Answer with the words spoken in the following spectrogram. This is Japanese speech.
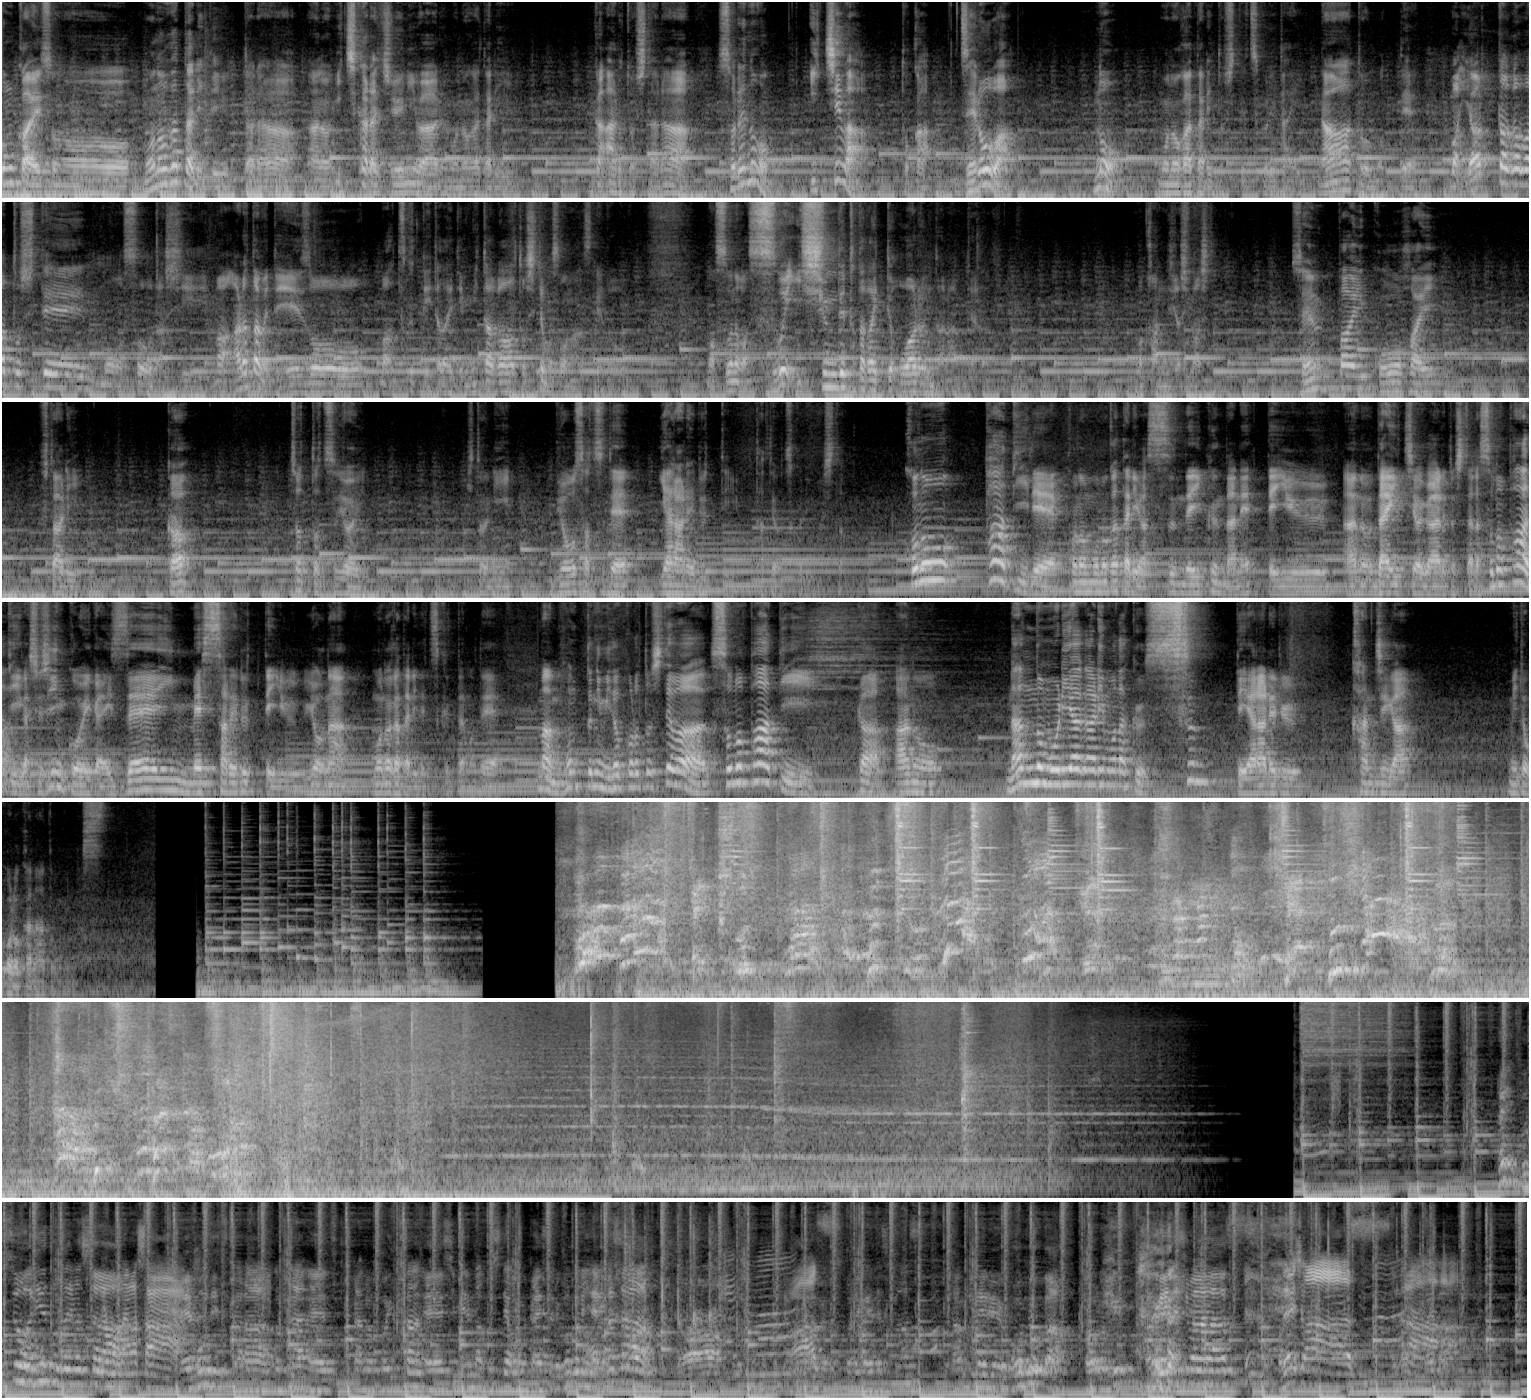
今回その物語で言ったらあの1から12話ある物語があるとしたらそれの1話とか0話の物語として作りたいなと思って。まあ、やった側としてもそうだし、まあ、改めて映像を、まあ、作っていただいて見た側としてもそうなんですけど、まあ、そういうのがすごい一瞬で戦いって終わるんだなみたいな、まあ、感じはしました。先輩後輩2人がちょっと強い人に秒殺でやられるっていう盾を作りました。このパーティーでこの物語は進んでいくんだねっていうあの第1話があるとしたらそのパーティーが主人公以外全員滅されるっていうような物語で作ったのでまあ本当に見どころとしてはそのパーティーがあの何の盛り上がりもなくスンってやられる感じが見どころかなと思います。はい、ご視聴ありがとうございました。ありがとうございましたえー本日からこちら、えー、月間の小池さん、えー、新メンバーとしてお迎えすることになりました。よろしくお願いいたします。チャンネル高評価、登録お願いいたします。お願いしますさよなら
